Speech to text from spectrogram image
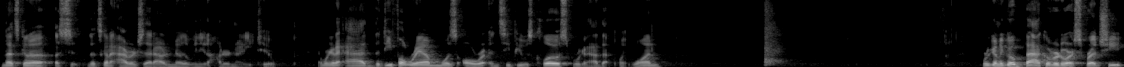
And that's going to that's going to average that out and know that we need 192. And we're going to add the default RAM was already and CPU was close. We're going to add that 0.1. We're going to go back over to our spreadsheet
